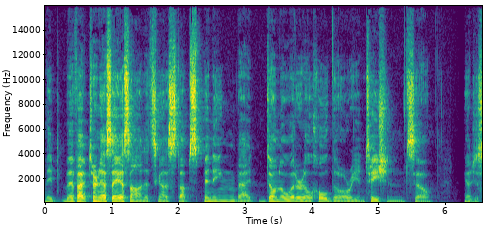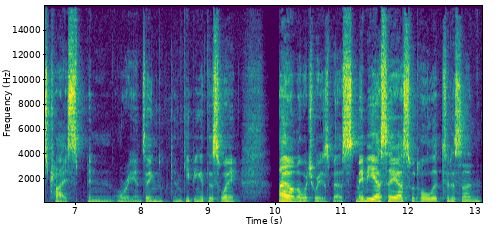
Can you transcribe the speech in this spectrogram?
If I turn SAS on, it's going to stop spinning, but I don't know whether it'll hold the orientation, so i just try spin orienting and keeping it this way. I don't know which way is best. Maybe SAS would hold it to the sun.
